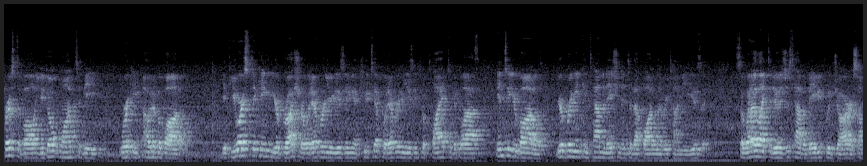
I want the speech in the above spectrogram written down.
first of all, you don't want to be working out of a bottle. If you are sticking your brush or whatever you're using, a Q-tip, whatever you're using to apply it to the glass, into your bottle, you're bringing contamination into that bottle every time you use it. So what I like to do is just have a baby food jar or some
